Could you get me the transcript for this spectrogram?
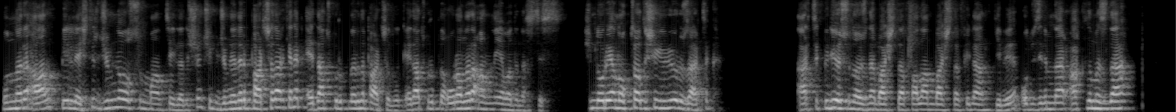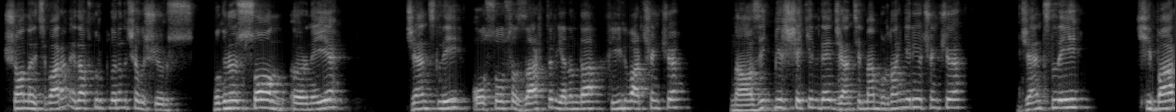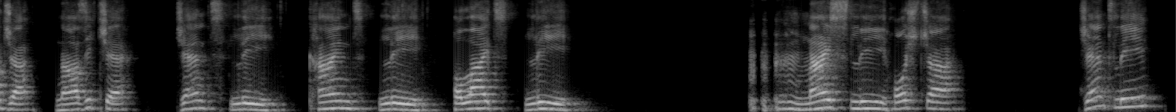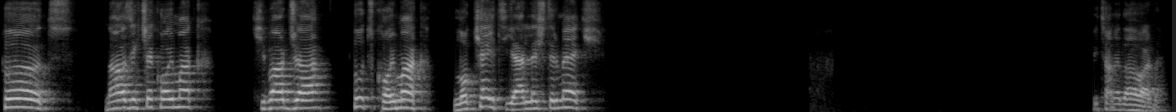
Bunları al, birleştir, cümle olsun mantığıyla düşün. Çünkü cümleleri parçalarken hep edat gruplarını parçaladık. Edat grupla oraları anlayamadınız siz. Şimdi oraya nokta atışı yürüyoruz artık. Artık biliyorsun özne başta falan başta filan gibi. O dizilimler aklımızda. Şu andan itibaren edat gruplarını çalışıyoruz. Bugünün son örneği gently olsa olsa zarftır. Yanında fiil var çünkü. Nazik bir şekilde gentleman buradan geliyor çünkü. Gently kibarca, nazikçe, gently, kindly, politely, nicely, hoşça, gently put, nazikçe koymak, kibarca put koymak, locate yerleştirmek. Bir tane daha vardı.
